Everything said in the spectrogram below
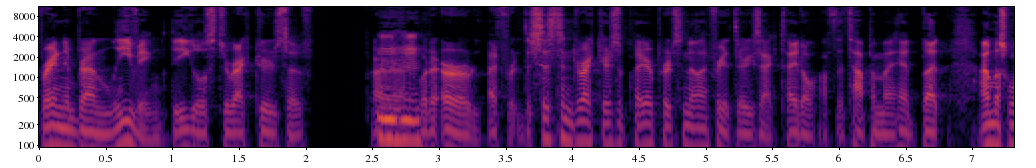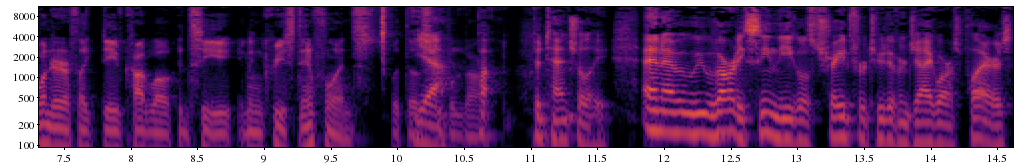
Brandon Brown leaving the Eagles directors of or, mm-hmm. what, or the assistant directors of player personnel. I forget their exact title off the top of my head, but I almost wonder if like Dave Caldwell could see an increased influence with those yeah, people gone. potentially. And I mean, we've already seen the Eagles trade for two different Jaguars players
